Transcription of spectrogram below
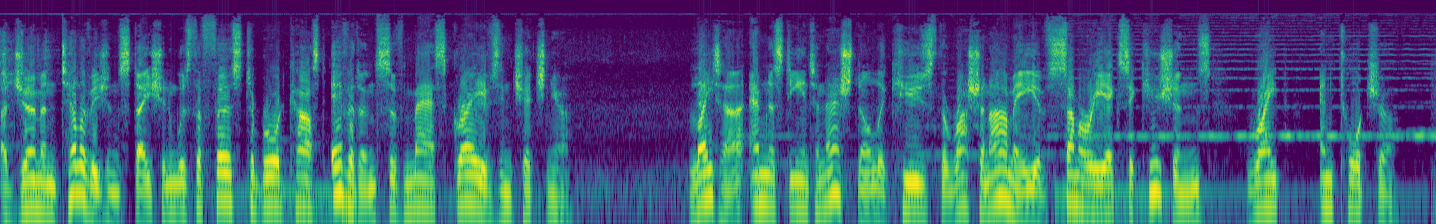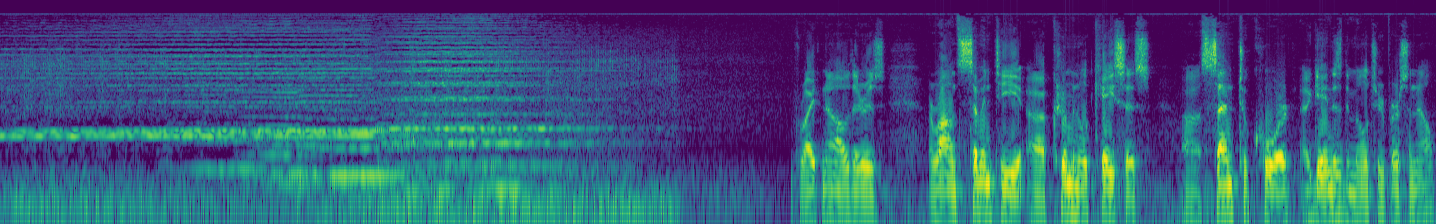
A German television station was the first to broadcast evidence of mass graves in Chechnya. Later, Amnesty International accused the Russian army of summary executions, rape and torture. Right now, there is around 70 uh, criminal cases uh, sent to court against the military personnel.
